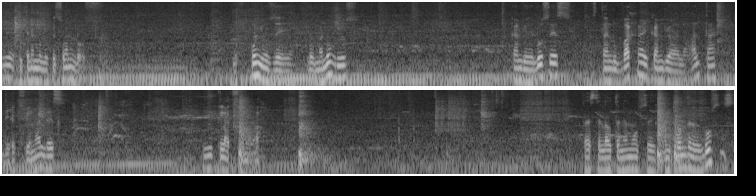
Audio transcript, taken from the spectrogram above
Y aquí tenemos lo que son los, los puños de los manubrios. Cambio de luces, está en luz baja y cambio a la alta, direccionales y claxon abajo. Acá a este lado tenemos el control de las luces.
